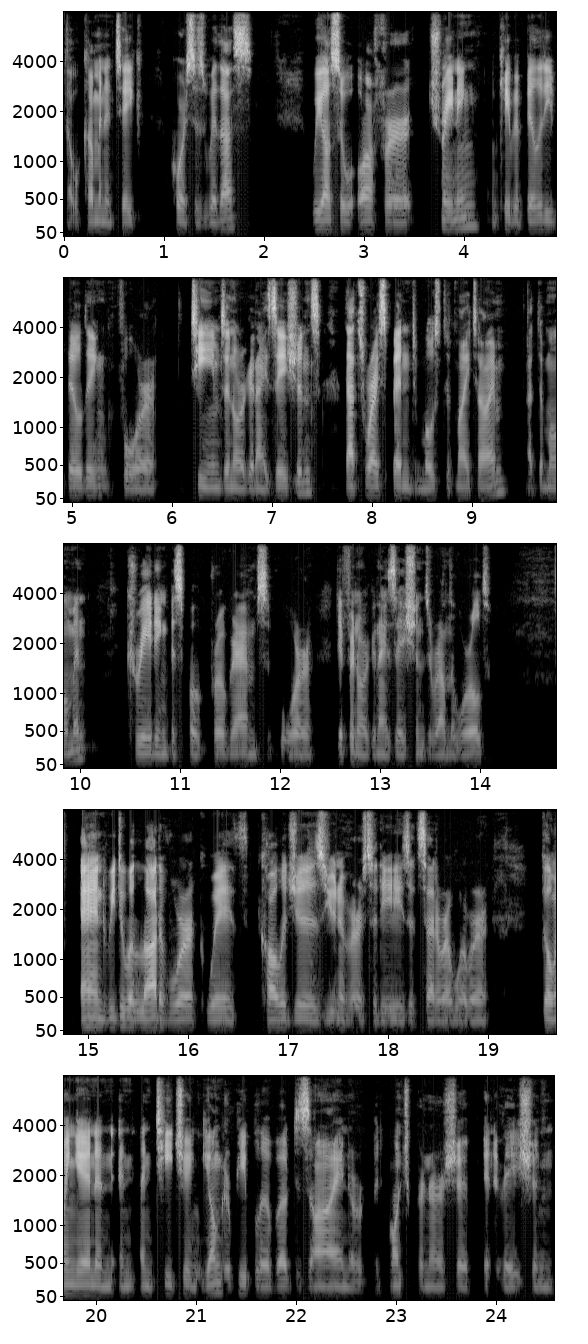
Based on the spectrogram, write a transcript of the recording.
that will come in and take courses with us. We also offer training and capability building for teams and organizations. That's where I spend most of my time at the moment, creating bespoke programs for different organizations around the world. And we do a lot of work with colleges, universities, et cetera, where we're going in and, and, and teaching younger people about design or entrepreneurship, innovation,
